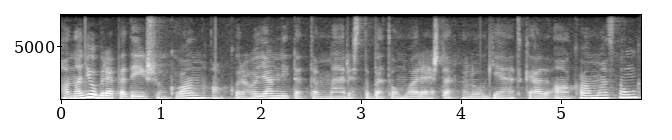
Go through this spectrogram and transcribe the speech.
ha nagyobb repedésünk van, akkor, ahogy említettem már, ezt a betonvarrás technológiát kell alkalmaznunk,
